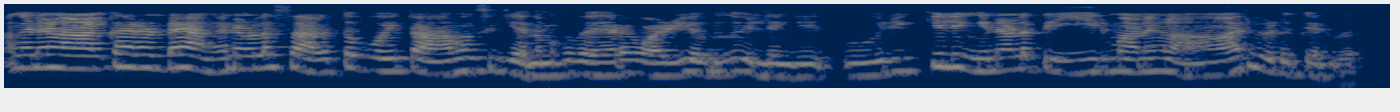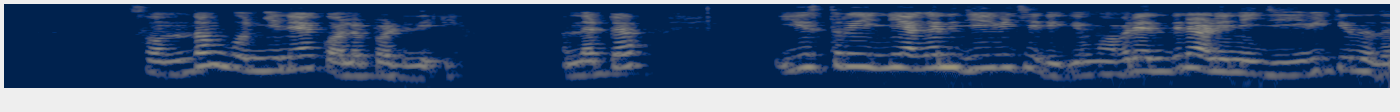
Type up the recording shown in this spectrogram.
അങ്ങനെ ആൾക്കാരുണ്ടെ അങ്ങനെയുള്ള സ്ഥലത്ത് പോയി താമസിക്കുക നമുക്ക് വേറെ വഴിയൊന്നും ഇല്ലെങ്കിൽ. ഒരിക്കലും ഇങ്ങനെയുള്ള തീരുമാനങ്ങൾ ആരും എടുക്കരുത്. സ്വന്തം കുഞ്ഞിനെ കൊലപ്പെടുത്തി. എന്നിട്ട് ഈ സ്ത്രീ ഇനി അങ്ങനെ ജീവിച്ചിരിക്കും. അവരെന്തിനാണ് ഇനി ജീവിക്കുന്നത്?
